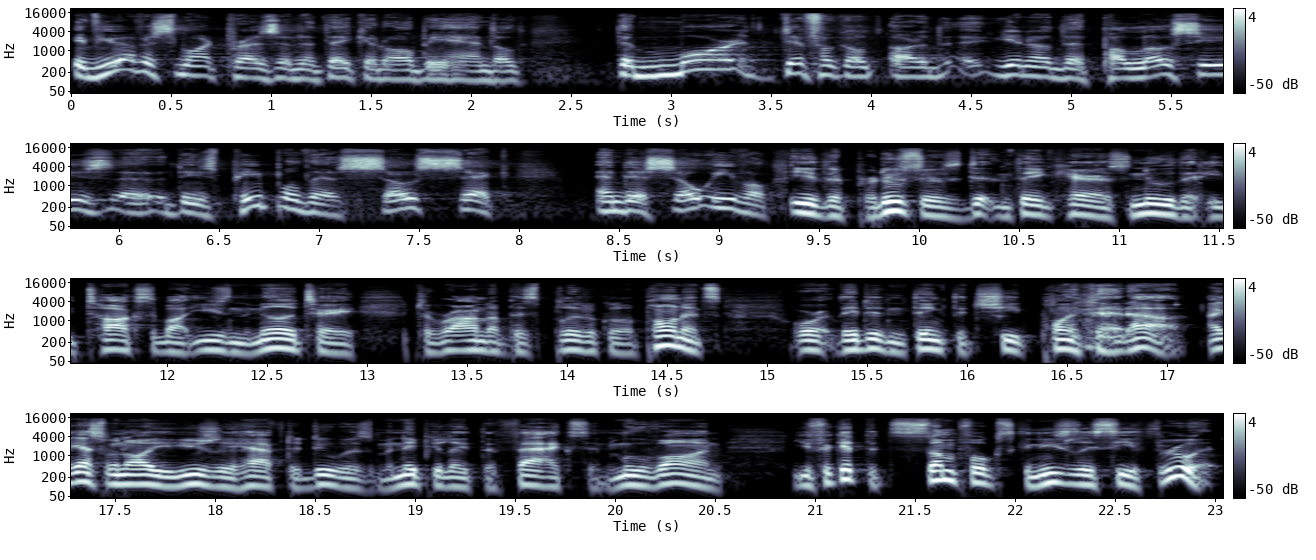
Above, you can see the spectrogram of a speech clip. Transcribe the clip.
if you have a smart president, they can all be handled. The more difficult are, you know, the Pelosi's, uh, these people, they're so sick and they're so evil. Either producers didn't think Harris knew that he talks about using the military to round up his political opponents, or they didn't think that she'd point that out. I guess when all you usually have to do is manipulate the facts and move on, you forget that some folks can easily see through it.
